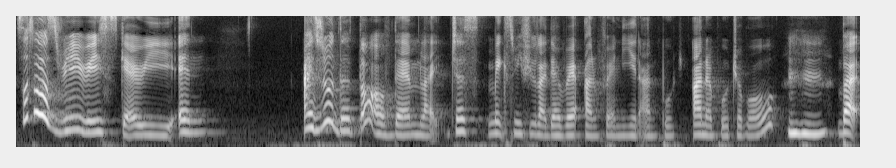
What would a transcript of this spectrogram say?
so that was really really scary. And I don't know the thought of them like just makes me feel like they're very unfriendly and unpo- unapproachable. mm-hmm. But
